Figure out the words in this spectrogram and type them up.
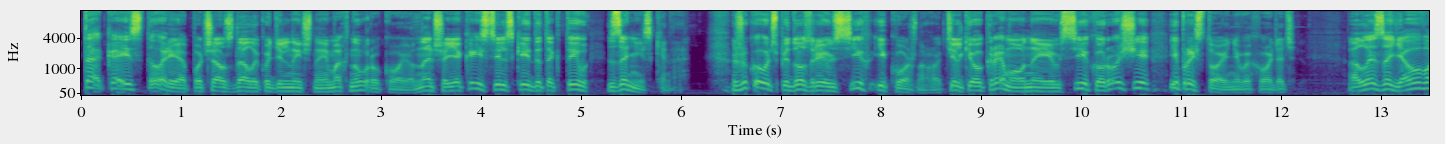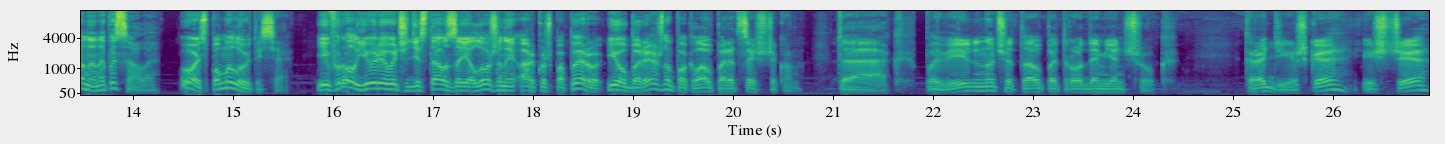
така історія, почав здалеку дільничний і махнув рукою, наче якийсь сільський детектив Заніскіна. Жукович підозрює всіх і кожного, тільки окремо у неї всі хороші і пристойні виходять. Але заяву вона написала. Ось, помилуйтеся. І Фрол Юрійович дістав заяложений аркуш паперу і обережно поклав перед сищиком. Так, повільно читав Петро Дем'янчук. Крадіжка і ще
